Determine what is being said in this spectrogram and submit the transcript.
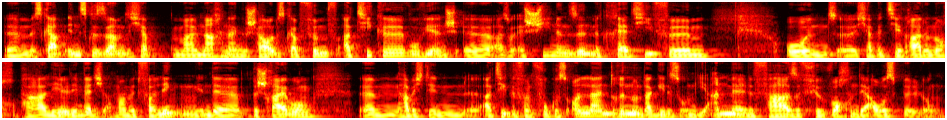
Ähm, es gab insgesamt, ich habe mal im Nachhinein geschaut, es gab fünf Artikel, wo wir äh, also erschienen sind mit Kreativfilmen. Und äh, ich habe jetzt hier gerade noch parallel, den werde ich auch mal mit verlinken in der Beschreibung, ähm, habe ich den äh, Artikel von Focus Online drin und da geht es um die Anmeldephase für Wochen der Ausbildung.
